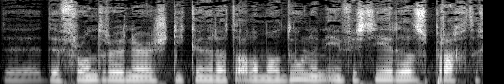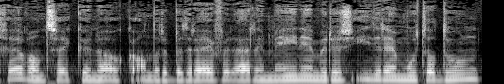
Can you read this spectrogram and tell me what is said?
de, de frontrunners, die kunnen dat allemaal doen en investeren. Dat is prachtig, hè? want zij kunnen ook andere bedrijven daarin meenemen. Dus iedereen moet dat doen.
